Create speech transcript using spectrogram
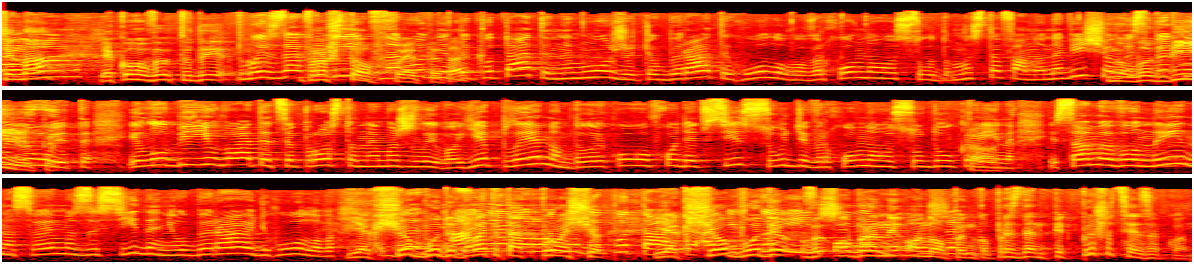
Сіна, вам- якого ви туди Ми взагалі проштовхуєте. народні так? депутати не можуть обирати голову Верховного суду. Мустафано, навіщо Ну, ви лобіюєте. спекулюєте? І лобіювати це просто неможливо. Є пленум, до якого входять всі судді Верховного суду України, і саме вони на своєму засіданні обирають голову. Якщо Де- буде, давайте так проще. депутати, Якщо буде обраний може. Онопенко, президент підпише цей закон?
